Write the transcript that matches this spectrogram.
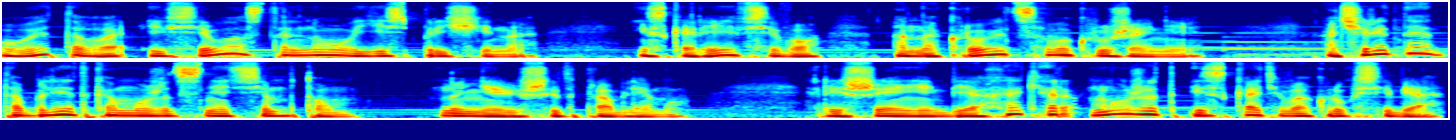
у этого и всего остального есть причина, и, скорее всего, она кроется в окружении. Очередная таблетка может снять симптом, но не решит проблему. Решение биохакер может искать вокруг себя.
